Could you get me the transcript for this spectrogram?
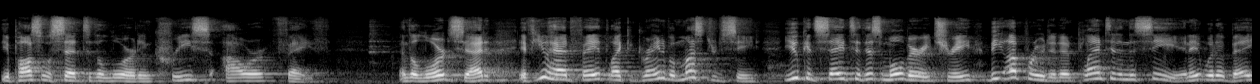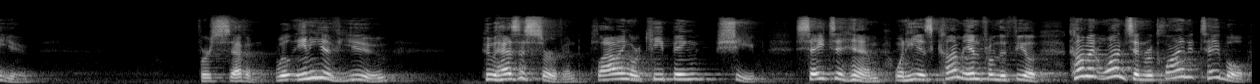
The apostle said to the Lord, Increase our faith. And the Lord said, If you had faith like a grain of a mustard seed, you could say to this mulberry tree, Be uprooted and planted in the sea, and it would obey you. Verse 7 Will any of you who has a servant plowing or keeping sheep say to him, when he has come in from the field, Come at once and recline at table,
